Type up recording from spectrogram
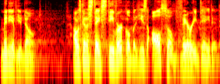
many of you don't. I was going to say Steve Urkel, but he's also very dated.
